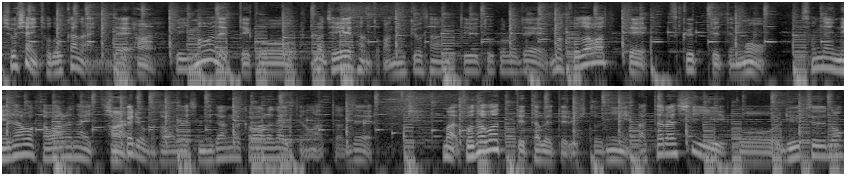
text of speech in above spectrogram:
消費者に届かないので,、はで今までってこう、まあ、JA さんとか農協さんっていうところで、まあ、こだわって作っててもそんなに値段は変わらない出荷量が変わらないし、値段が変わらないっていうのがあったんで、まあ、こだわって食べてる人に新しいこう流通の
